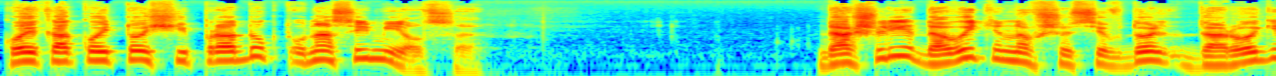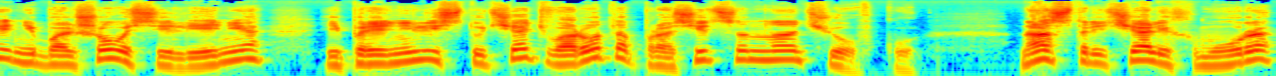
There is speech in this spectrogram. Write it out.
кое-какой тощий продукт у нас имелся. Дошли до вытянувшегося вдоль дороги небольшого селения и принялись стучать в ворота проситься на ночевку. Нас встречали хмуро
